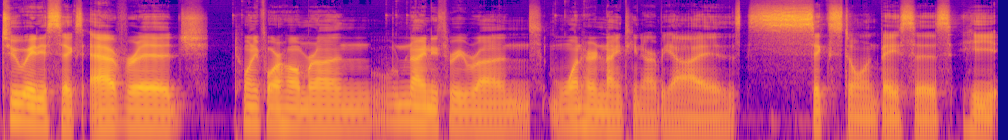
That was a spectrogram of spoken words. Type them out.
286 average. 24 home runs, 93 runs, 119 RBIs, six stolen bases. He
